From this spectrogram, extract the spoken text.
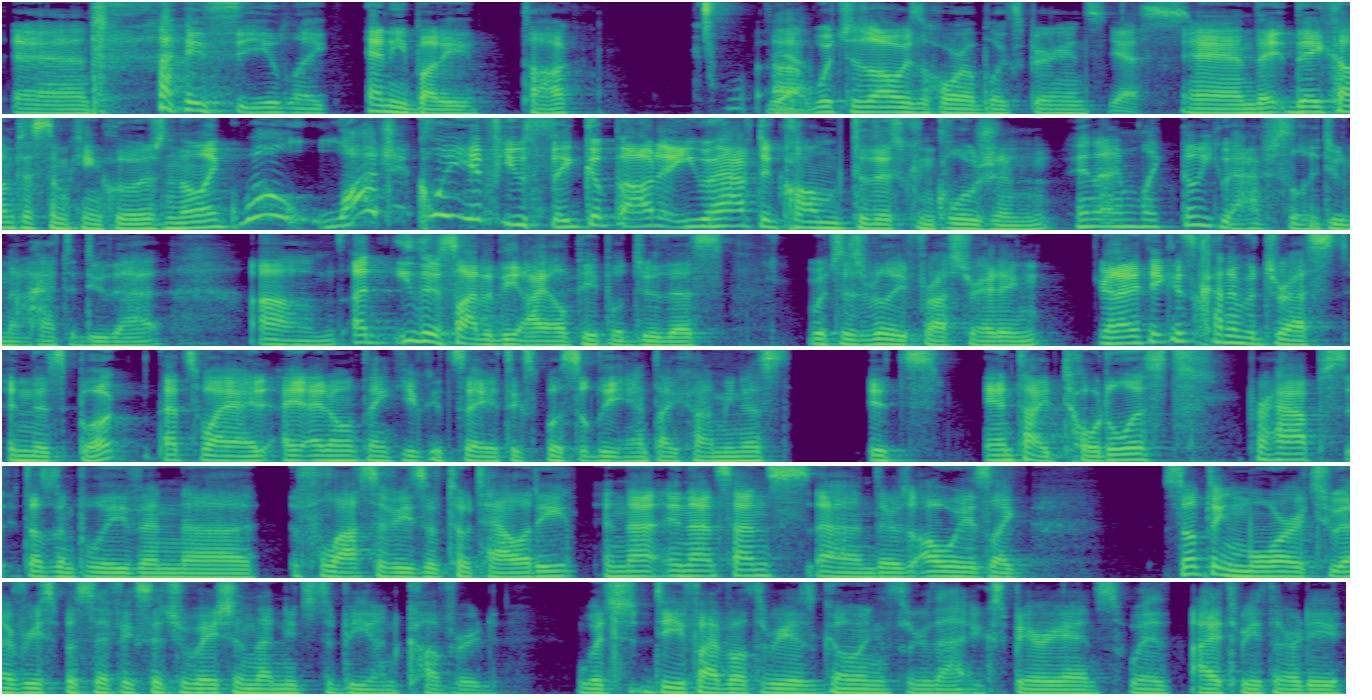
and I see like anybody talk, Yeah. uh, which is always a horrible experience. Yes. And they, they come to some conclusion. And they're like, well, logically, if you think about it, you have to come to this conclusion. And I'm like, no, you absolutely do not have to do that. Um, on either side of the aisle, people do this, which is really frustrating. And I think it's kind of addressed in this book. That's why I, I- I don't think you could say it's explicitly anti communist. It's anti totalist, perhaps. It doesn't believe in uh, philosophies of totality in that in that sense. And there's always like something more to every specific situation that needs to be uncovered, which D503 is going through that experience with I330.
